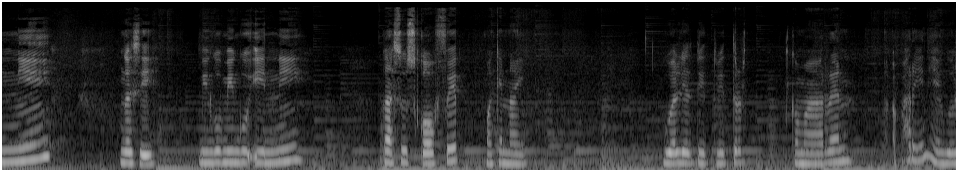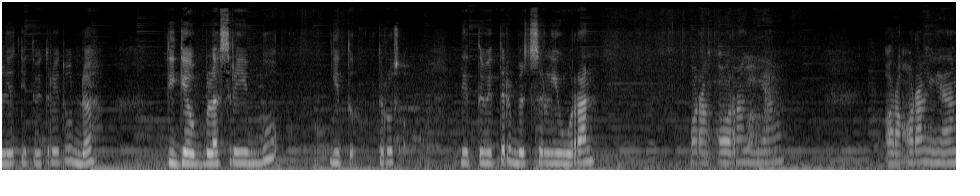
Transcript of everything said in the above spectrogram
ini enggak sih? Minggu-minggu ini kasus covid makin naik gue lihat di twitter kemarin apa hari ini ya gue lihat di twitter itu udah 13 ribu gitu. Terus di twitter berseliuran orang-orang yang orang-orang yang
